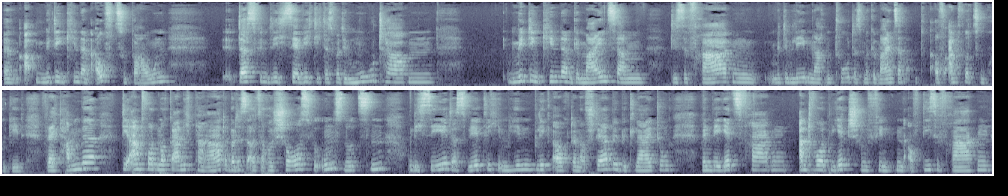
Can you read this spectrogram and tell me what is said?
ähm, mit den Kindern aufzubauen. Das finde ich sehr wichtig, dass wir den Mut haben, mit den Kindern gemeinsam diese Fragen mit dem Leben nach dem Tod, dass man gemeinsam auf Antwortsuche geht. Vielleicht haben wir die Antwort noch gar nicht parat, aber das als auch eine Chance für uns nutzen. Und ich sehe das wirklich im Hinblick auch dann auf Sterbebegleitung, wenn wir jetzt Fragen, Antworten jetzt schon finden auf diese Fragen,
